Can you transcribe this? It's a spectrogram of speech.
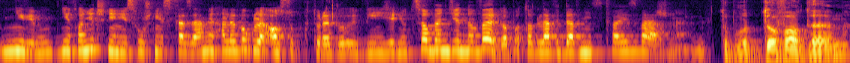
nie wiem, niekoniecznie niesłusznie skazanych, ale w ogóle osób, które były w więzieniu. Co będzie nowego, bo to dla wydawnictwa jest ważne. To było dowodem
